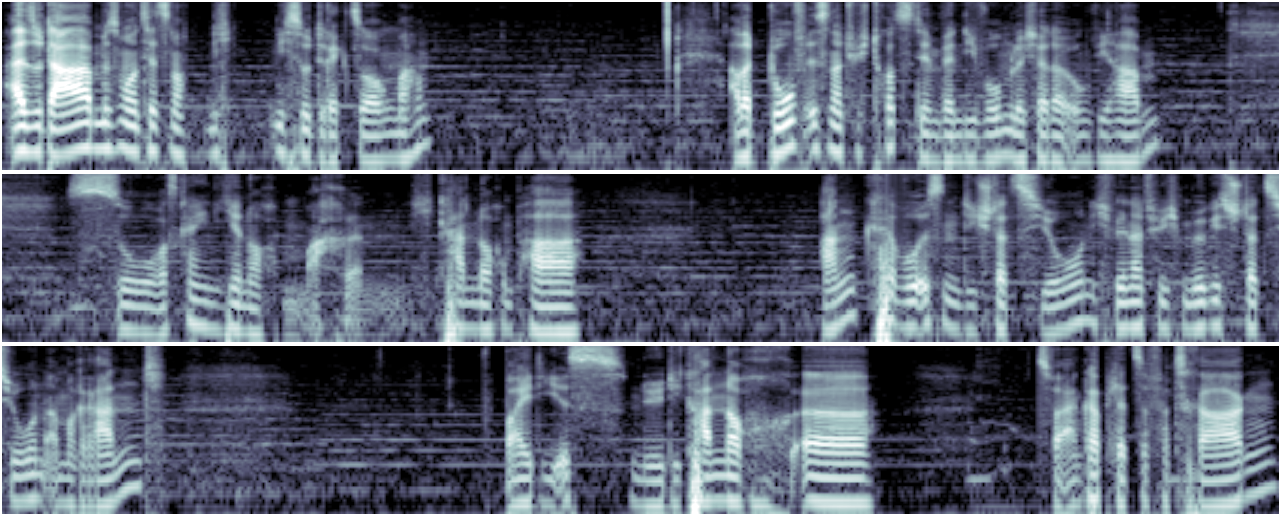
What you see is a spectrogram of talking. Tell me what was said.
Also da müssen wir uns jetzt noch nicht, nicht so direkt Sorgen machen. Aber doof ist natürlich trotzdem, wenn die Wurmlöcher da irgendwie haben. So, was kann ich denn hier noch machen? Ich kann noch ein paar Anker... Wo ist denn die Station? Ich will natürlich möglichst Station am Rand. Wobei die ist... Nö, die kann noch äh, zwei Ankerplätze vertragen.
